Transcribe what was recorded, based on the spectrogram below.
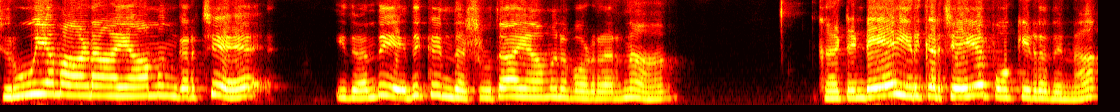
ஸ்ரூயமானாயாம்ங்கிறச்சு இது வந்து எதுக்கு இந்த ஸ்ருதாயாம்னு போடுறாருன்னா கேட்டுண்டே இருக்கிறச்சேயே போக்கிடுறதுன்னா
